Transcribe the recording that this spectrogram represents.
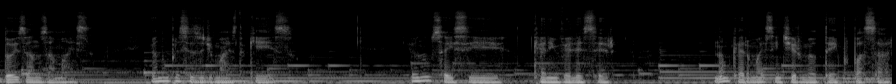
dois anos a mais. Eu não preciso de mais do que isso. Eu não sei se quero envelhecer. Não quero mais sentir o meu tempo passar.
